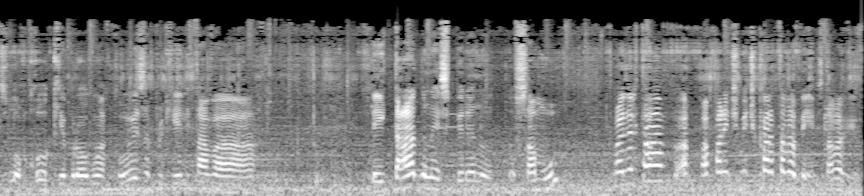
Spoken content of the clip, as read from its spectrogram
deslocou, quebrou alguma coisa, porque ele tava deitado, né, esperando o SAMU. Mas ele tava, aparentemente o cara tava bem, estava vivo.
